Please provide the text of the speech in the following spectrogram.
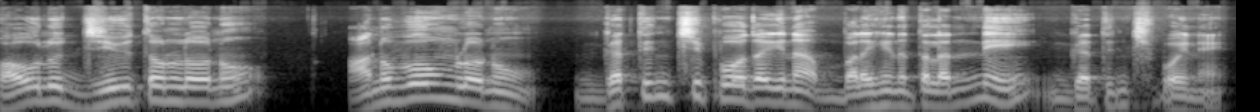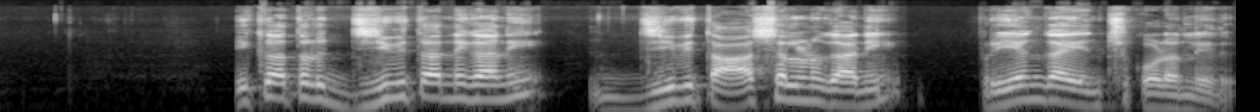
పౌలు జీవితంలోనూ అనుభవంలోనూ గతించిపోదగిన బలహీనతలన్నీ గతించిపోయినాయి. ఇక అతడు జీవితాన్ని కానీ జీవిత ఆశలను కానీ ప్రియంగా ఎంచుకోవడం లేదు.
